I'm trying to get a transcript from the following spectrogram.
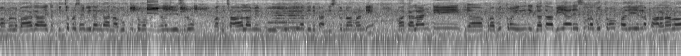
మమ్మల్ని బాగా ఇట్లా కించపరిచిన విధంగా నవ్వుకుంటూ మమ్మల్ని నిల చేసారు మాకు చాలా మేము పూర్తిగా దీన్ని ఖండిస్తున్నామండి. మాకు అలాంటి ప్రభుత్వం గత బీఆర్ఎస్ ప్రభుత్వం పదేళ్ళ పాలనలో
